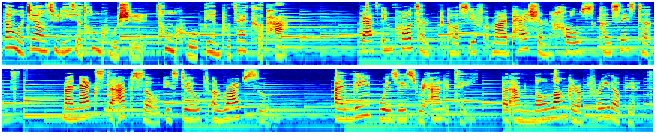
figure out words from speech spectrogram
当我这样去理解痛苦时，痛苦便不再可怕。That's important because if my passion holds consistent. My next episode is due to arrive soon. I live with this reality, but I'm no longer afraid of it.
